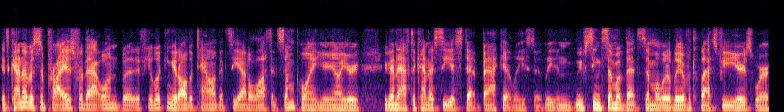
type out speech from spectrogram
it's kind of a surprise for that one. But if you're looking at all the talent that Seattle lost at some point, you know you're you're going to have to kind of see a step back at least. At least, and we've seen some of that similarly over the last few years, where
